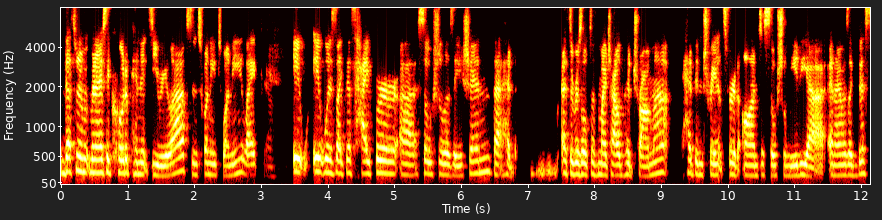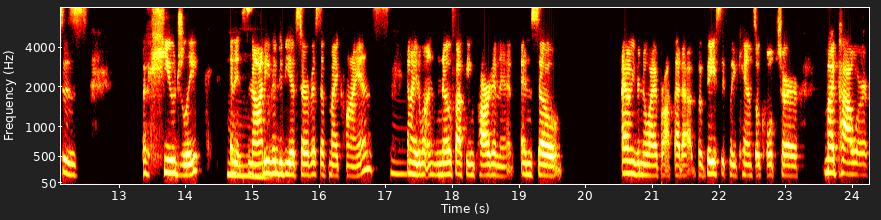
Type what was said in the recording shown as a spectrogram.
that's when when i say codependency relapse in 2020 like yeah it it was like this hyper uh, socialization that had as a result of my childhood trauma had been transferred onto social media and i was like this is a huge leak and mm. it's not mm. even to be of service of my clients mm. and i want no fucking part in it and so i don't even know why i brought that up but basically cancel culture my power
